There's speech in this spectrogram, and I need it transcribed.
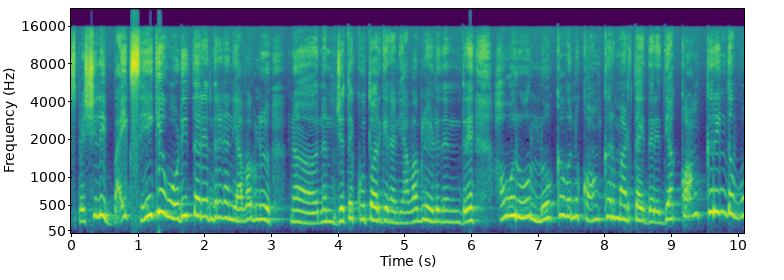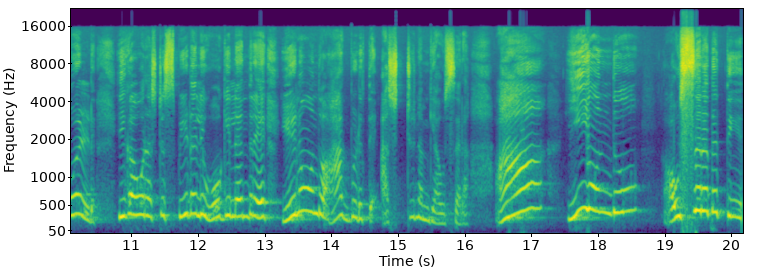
ಸ್ಪೆಷಲಿ ಬೈಕ್ಸ್ ಹೇಗೆ ಹೊಡಿತಾರೆ ಅಂದರೆ ನಾನು ಯಾವಾಗಲೂ ನನ್ನ ಜೊತೆ ಕೂತವ್ರಿಗೆ ನಾನು ಯಾವಾಗಲೂ ಹೇಳೋದಂದರೆ ಅವರು ಲೋಕವನ್ನು ಕಾಂಕರ್ ಮಾಡ್ತಾ ಇದ್ದಾರೆ. They are conquering the world ಈಗ ಅವರು ಅಷ್ಟು ಸ್ಪೀಡಲ್ಲಿ ಹೋಗಿಲ್ಲ ಅಂದರೆ ಏನೋ ಒಂದು ಆಗಿಬಿಡುತ್ತೆ. ಅಷ್ಟು ನಮಗೆ ಅವಸರ. ಆ, ಈ ಒಂದು ಅವಸರದ ತಿ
